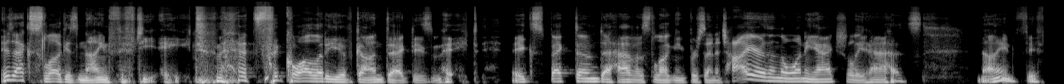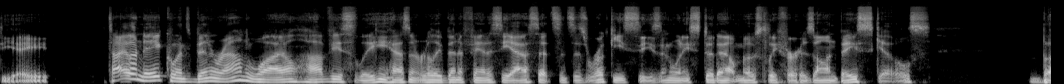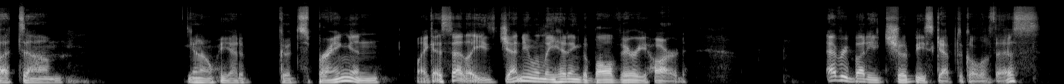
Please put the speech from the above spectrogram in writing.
His X slug is 958. That's the quality of contact he's made. Expect him to have a slugging percentage higher than the one he actually has. 958. Tyler Naquin's been around a while. Obviously, he hasn't really been a fantasy asset since his rookie season when he stood out mostly for his on base skills. But, um, you know, he had a good spring. And like I said, like, he's genuinely hitting the ball very hard everybody should be skeptical of this.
